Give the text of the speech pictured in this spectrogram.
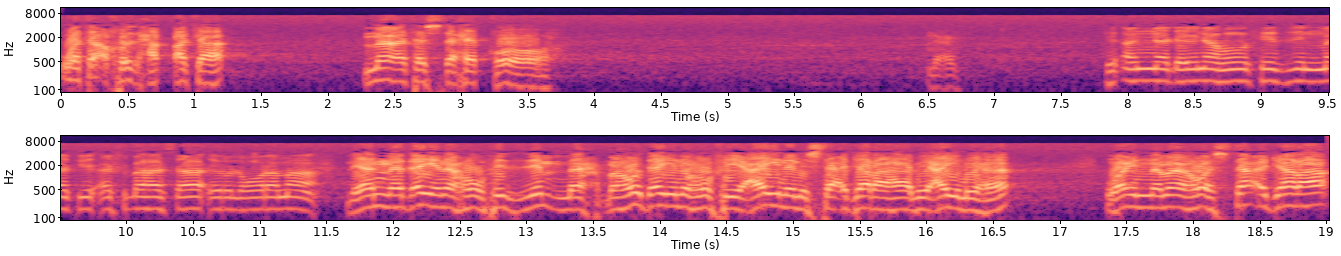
وتأخذ حقك ما تستحقه. نعم. لأن دينه في الذمة أشبه سائر الغرماء. لأن دينه في الذمة ما هو دينه في عين استأجرها بعينها وإنما هو استأجر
